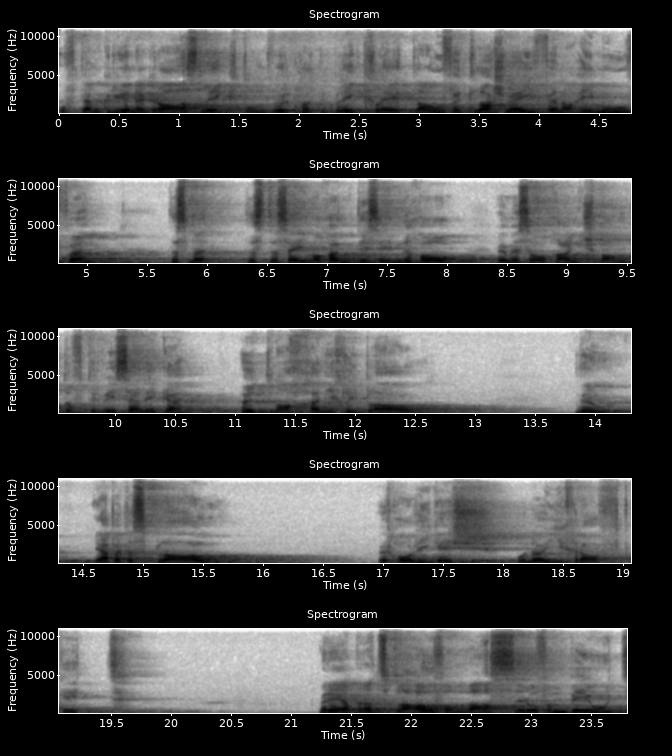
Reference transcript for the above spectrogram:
auf dem grünen Gras liegt und wirklich den Blick lässt, lässt, schweifen, nach Himmel rauf, dass, man, dass das einem auch in den Sinn kommen wenn man so entspannt auf der Wiese liegen kann. Heute mache ich ein bisschen blau. Weil eben das Blau Erholung ist und neue Kraft gibt. Wir haben aber auch das Blau vom Wasser auf dem Bild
